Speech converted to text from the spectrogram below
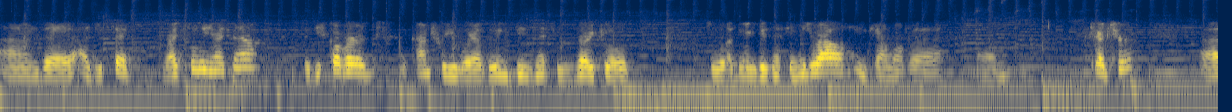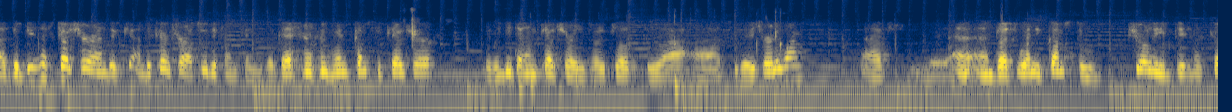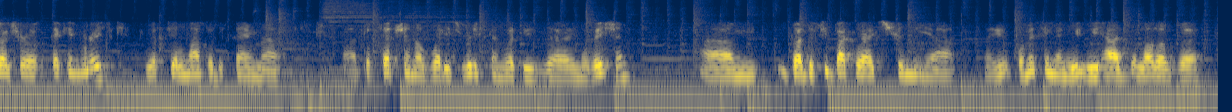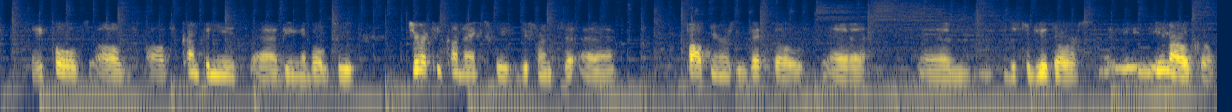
and uh, as you said, rightfully right now, they discovered a country where doing business is very close to uh, doing business in Israel in terms of uh, um, culture. Uh, the business culture and the, and the culture are two different things. Okay, when it comes to culture, the Mediterranean culture is very close to uh, uh, to the Israeli one. Uh, and, but when it comes to purely business culture of taking risk. We're still not at the same uh, uh, perception of what is risk and what is innovation. Um, but the feedback were extremely promising, and we, we had a lot of reports of, of companies being able to directly connect with different partners, investors, um, distributors in Morocco,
